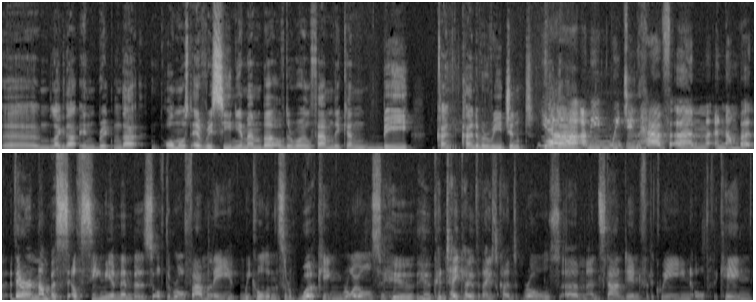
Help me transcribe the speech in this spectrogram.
um, like that in Britain? That almost every senior member of the royal family can be kind kind of a regent for Yeah, the I mean, we do have um, a number. There are a number of senior members of the royal family. We call them the sort of working royals, who who can take over those kinds of roles um, and stand in for the queen or for the king,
